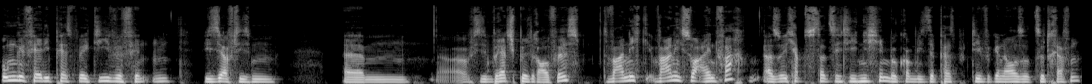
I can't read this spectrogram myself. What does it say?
ungefähr die Perspektive finden, wie sie auf diesem ähm, auf diesem Brettspiel drauf ist. War nicht war nicht so einfach. Also ich habe es tatsächlich nicht hinbekommen, diese Perspektive genauso zu treffen,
